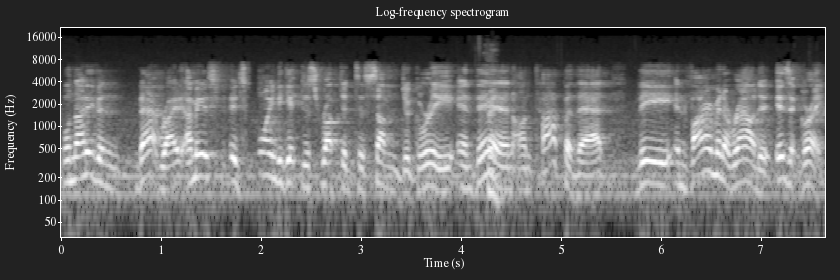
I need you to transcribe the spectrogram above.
Well, not even that, right? I mean, it's, it's going to get disrupted to some degree. And then right. on top of that, the environment around it isn't great.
